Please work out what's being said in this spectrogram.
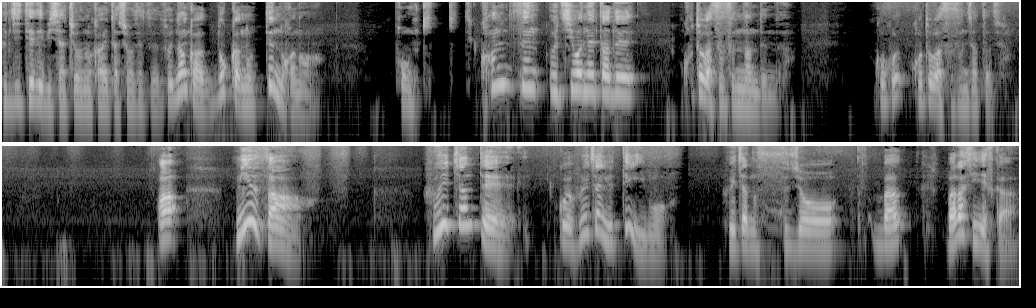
フジテレビ社長の書いた小説。それなんかどっか載ってんのかな？ポンキッキって。完全うちはネタでことが進んだんでんだ。ここ、ことが進んじゃったじゃん。あ、みゆさん。ふえちゃんって、これふえちゃん言っていい？もう。ふえちゃんの素性、ば、ばらしていいですか？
